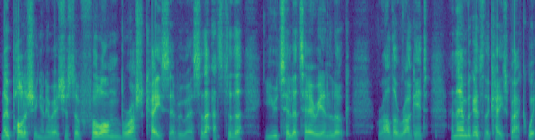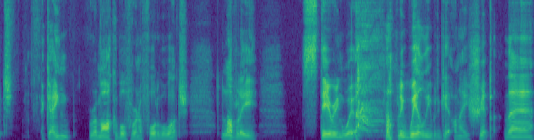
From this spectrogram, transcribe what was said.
no polishing anywhere. It's just a full-on brush case everywhere. So that adds to the utilitarian look, rather rugged. And then we go to the case back, which again, remarkable for an affordable watch. Lovely steering wheel, lovely wheel you would get on a ship there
